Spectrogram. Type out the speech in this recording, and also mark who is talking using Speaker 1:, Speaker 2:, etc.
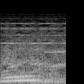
Speaker 1: Mm-hmm.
